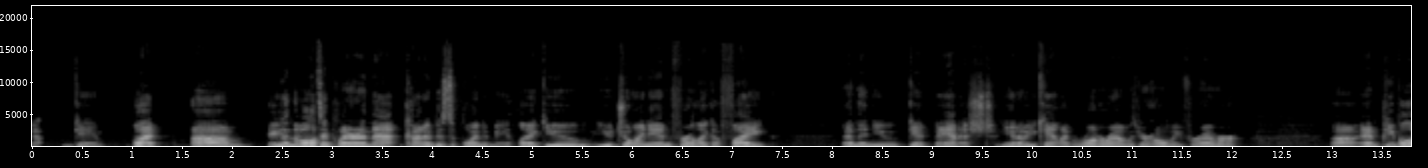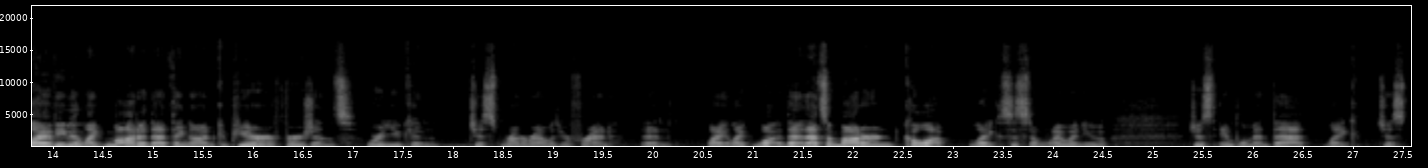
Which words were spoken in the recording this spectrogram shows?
Yeah. game. But um, even the multiplayer in that kind of disappointed me. Like you, you join in for like a fight, and then you get banished. You know, you can't like run around with your homie forever. Uh, and people have even like modded that thing on computer versions where you can just run around with your friend and like like what that that's a modern co-op like system. Why wouldn't you just implement that? Like just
